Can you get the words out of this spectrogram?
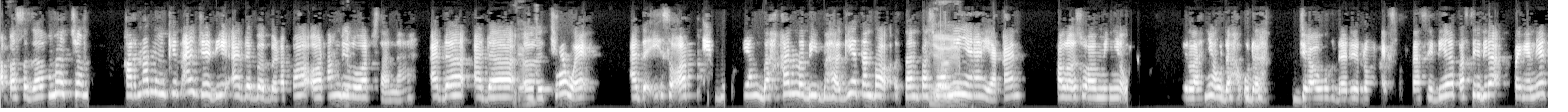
apa segala macam karena mungkin aja di ada beberapa orang di luar sana ada ada ya. uh, cewek ada seorang ibu yang bahkan lebih bahagia tanpa tanpa yeah, suaminya yeah. ya kan kalau suaminya istilahnya udah udah jauh dari ruang ekspektasi dia pasti dia pengennya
